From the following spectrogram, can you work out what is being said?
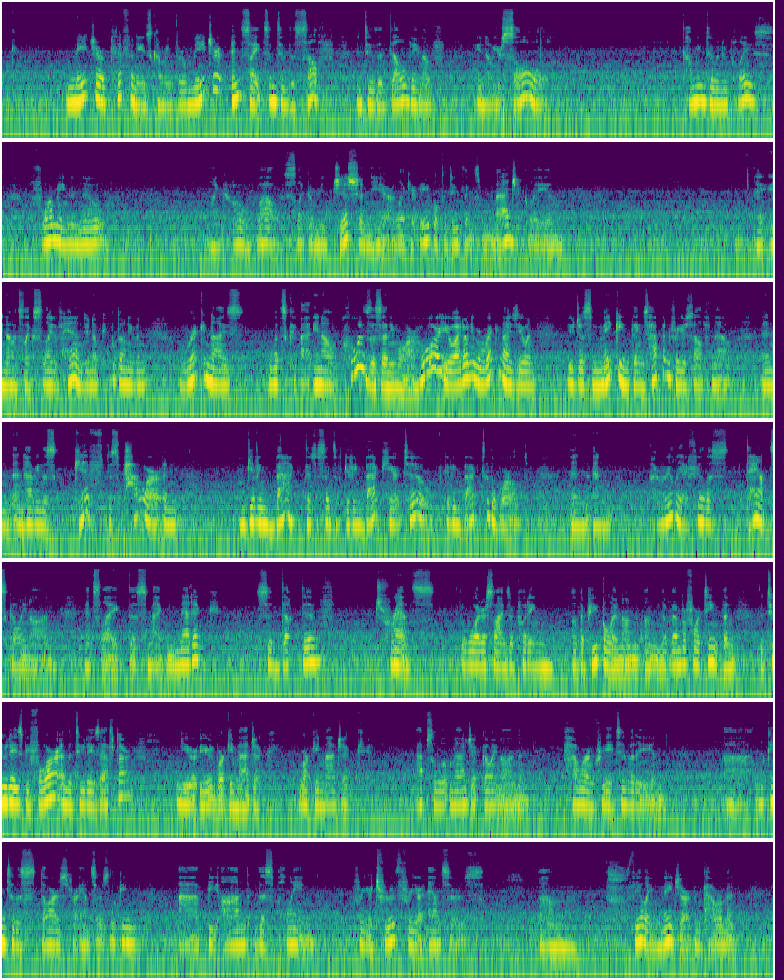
major epiphanies coming through, major insights into the self, into the delving of, you know, your soul, coming to a new place, forming a new, like, oh wow, it's like a magician here, like you're able to do things magically and you know, it's like sleight of hand. You know, people don't even recognize what's, uh, you know, who is this anymore? Who are you? I don't even recognize you. And you're just making things happen for yourself now and, and having this gift, this power and, and giving back. There's a sense of giving back here too, giving back to the world and, and I really, I feel this dance going on. It's like this magnetic, seductive trance the water signs are putting other people in on, on November 14th and the two days before and the two days after you're you're working magic working magic absolute magic going on and power and creativity and uh, looking to the stars for answers, looking uh, beyond this plane for your truth, for your answers. Um, feeling major empowerment,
